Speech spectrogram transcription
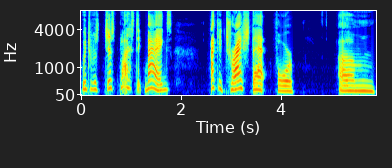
which was just plastic bags, I could trash that for, um,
